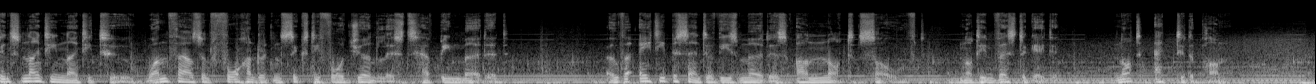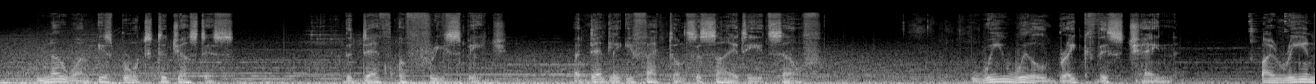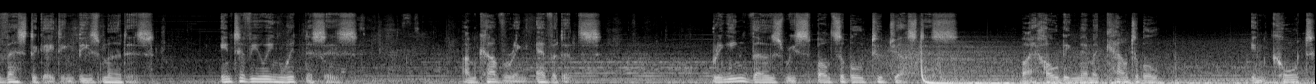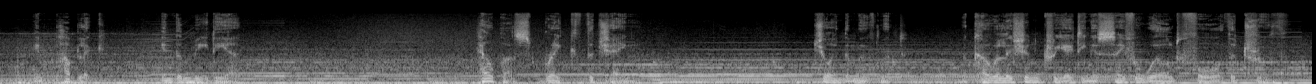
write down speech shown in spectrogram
Since 1992, 1,464 journalists have been murdered. Over 80% of these murders are not solved, not investigated, not acted upon. No one is brought to justice. The death of free speech, a deadly effect on society itself. We will break this chain by reinvestigating these murders interviewing witnesses, uncovering evidence, bringing those responsible to justice by holding them accountable in court, in public, in the media. Help us break the chain. Join the movement, a coalition creating a safer world for the truth.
